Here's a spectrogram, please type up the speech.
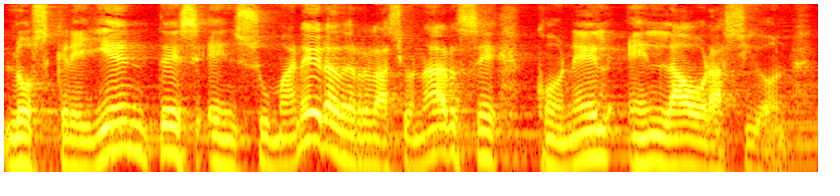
los creyentes en su manera de relacionarse con Él en la oración.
